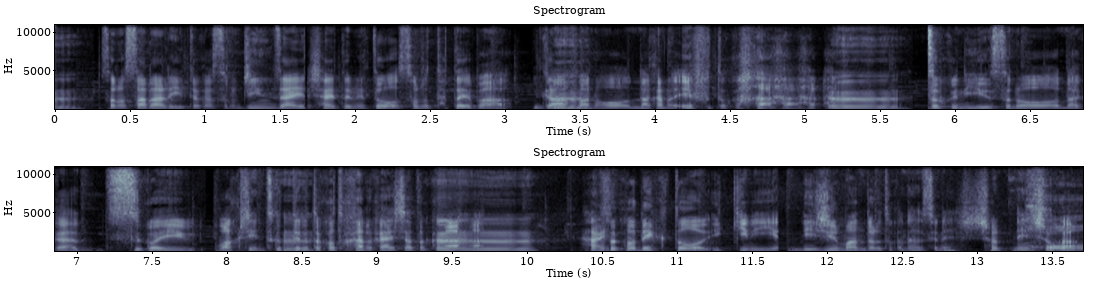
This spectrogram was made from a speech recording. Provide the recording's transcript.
ん。そのサラリーとかその人材サイト見るとその例えば GAFA の中の F とか、うんうん。俗に言うそのなんかすごいワクチン作ってるとことかの会社とか、うんうん。はい。そこで行くと一気に20万ドルとかなるんですよね年商が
